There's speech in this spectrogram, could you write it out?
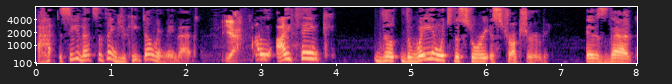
I- See, that's the thing. You keep telling me that. Yeah. I, I think the the way in which the story is structured is that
